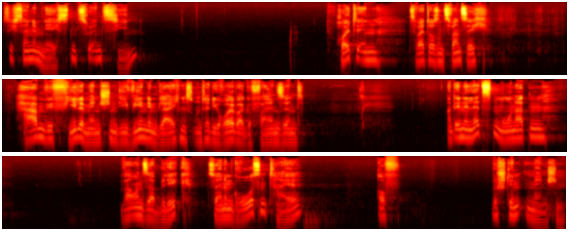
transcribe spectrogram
sich seinem Nächsten zu entziehen? Heute in 2020 haben wir viele Menschen, die wie in dem Gleichnis unter die Räuber gefallen sind. Und in den letzten Monaten war unser Blick zu einem großen Teil auf bestimmten Menschen.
